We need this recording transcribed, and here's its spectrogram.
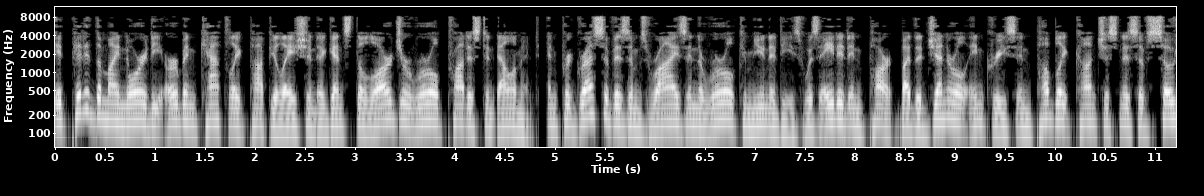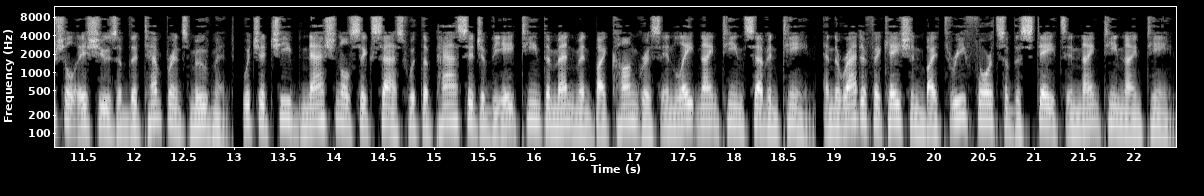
It pitted the minority urban Catholic population against the larger rural Protestant element, and progressivism's rise in the rural communities was aided in part by the general increase in public consciousness of social issues of the temperance movement, which achieved national success with the passage of the 18th Amendment by Congress in late 1917, and the ratification by three-fourths of the states in 1919.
